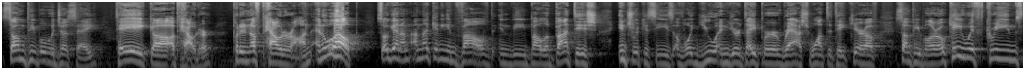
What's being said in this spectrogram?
some people would just say, take uh, a powder, put enough powder on, and it will help. So again, I'm, I'm not getting involved in the balabatish intricacies of what you and your diaper rash want to take care of. Some people are okay with creams,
